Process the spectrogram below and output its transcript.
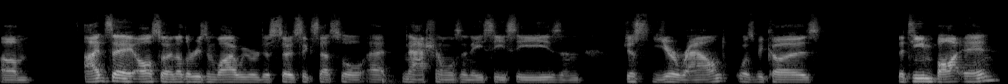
Um, I'd say also another reason why we were just so successful at nationals and ACCs and just year round was because the team bought in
